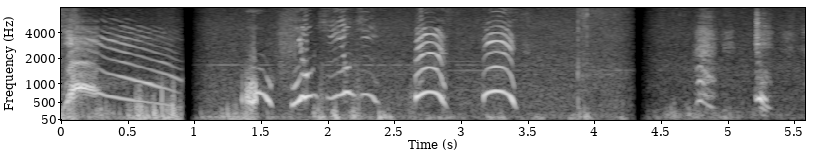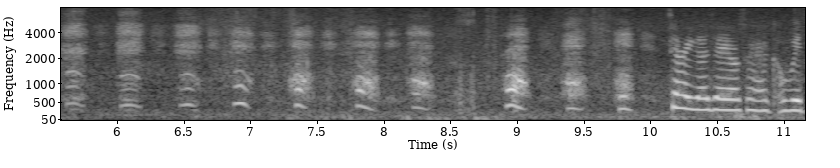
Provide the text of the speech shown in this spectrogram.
Yeah! Oh, Yuki, Yuki! Pass! Pass! Guys, I also had COVID.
